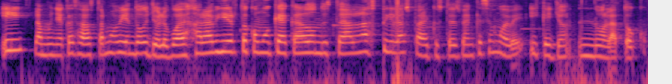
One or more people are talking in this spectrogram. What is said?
y la muñeca se va a estar moviendo. Yo le voy a dejar abierto como que acá donde están las pilas para que ustedes vean que se mueve y que yo no la toco.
